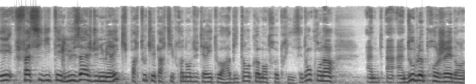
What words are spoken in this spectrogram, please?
et faciliter l'usage du numérique par toutes les parties prenantes du territoire, habitants comme entreprises. Et donc on a un, double projet dans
